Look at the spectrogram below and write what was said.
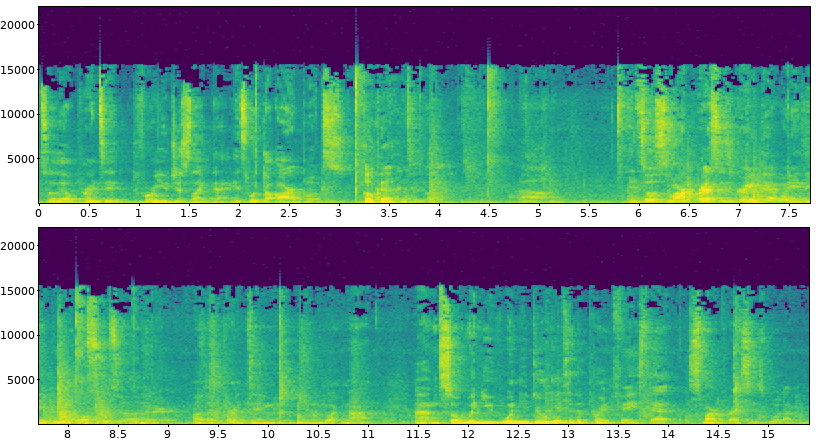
So they'll print it for you just like that. It's what the R books are Okay. printed like. Um, and so Smart Press is great that way, and they do all sorts of other other printing and whatnot. Um, so when you when you do get to the print phase, that Smart Press is what I would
